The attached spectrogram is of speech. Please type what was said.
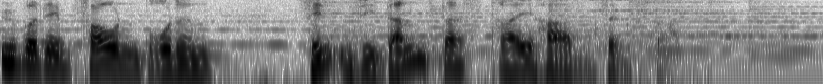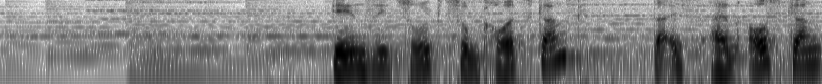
Über dem Pfauenbrunnen finden Sie dann das Dreihasenfenster. gehen Sie zurück zum Kreuzgang. Da ist ein Ausgang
